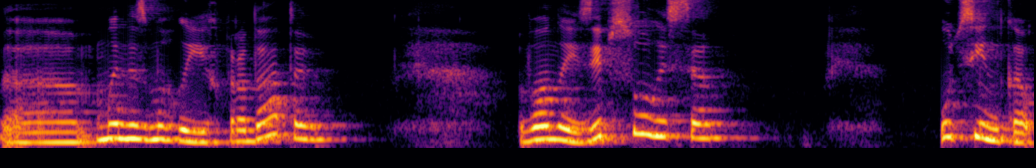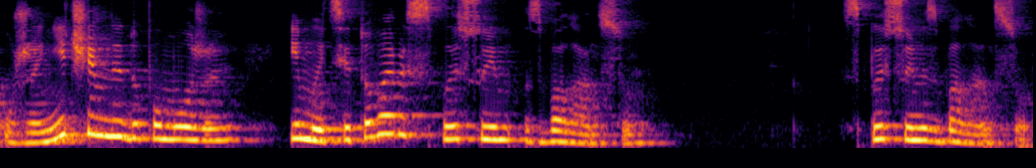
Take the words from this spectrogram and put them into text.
е, ми не змогли їх продати, вони зіпсулися, оцінка уже нічим не допоможе, і ми ці товари списуємо з балансу. Списуємо з балансу.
